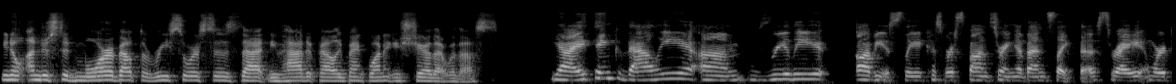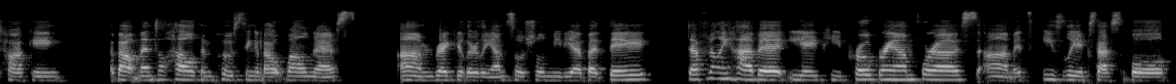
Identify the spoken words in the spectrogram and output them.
you know understood more about the resources that you had at valley bank. Why don't you share that with us? Yeah i think valley um, really obviously because we're sponsoring events like this right? And we're talking about mental health and posting about wellness um, regularly on social media but they definitely have an eap program for us. Um, it's easily accessible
